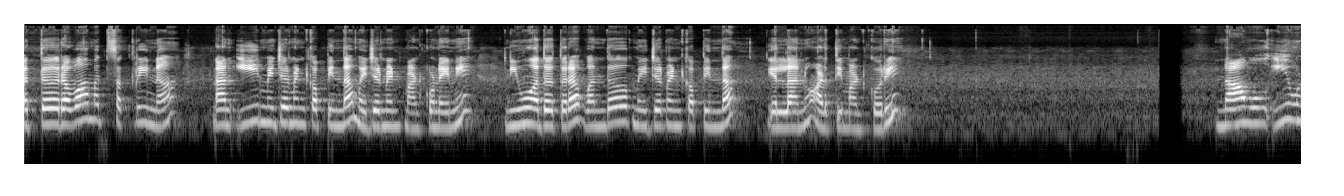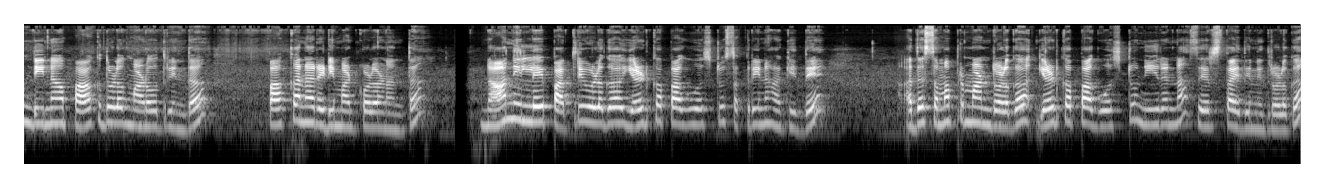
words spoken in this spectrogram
ಮತ್ತು ರವೆ ಮತ್ತು ಸಕ್ರೆನ ನಾನು ಈ ಮೆಜರ್ಮೆಂಟ್ ಕಪ್ಪಿಂದ ಮೆಜರ್ಮೆಂಟ್ ಮಾಡ್ಕೊಂಡೇನಿ. ನೀವು ಅದೇ ಥರ ಒಂದು ಮೆಜರ್ಮೆಂಟ್ ಕಪ್ಪಿಂದ ಎಲ್ಲನೂ ಅಳತೆ ಮಾಡ್ಕೊರಿ. ನಾವು ಈ ಉಂಡಿನ ಪಾಕದೊಳಗೆ ಮಾಡೋದ್ರಿಂದ ಪಾಕನ ರೆಡಿ ಮಾಡ್ಕೊಳ್ಳೋಣ ಅಂತ. ನಾನಿಲ್ಲೇ ಪಾತ್ರೆ ಒಳಗೆ ಎರಡು ಕಪ್ ಆಗುವಷ್ಟು ಸಕ್ಕರೆನ ಹಾಕಿದ್ದೆ. ಅದ ಸಮ ಪ್ರಮಾಣದೊಳಗೆ ಎರಡು ಕಪ್ ಆಗುವಷ್ಟು ನೀರನ್ನು ಸೇರಿಸ್ತಾ ಇದ್ದೀನಿ ಇದ್ರೊಳಗೆ.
